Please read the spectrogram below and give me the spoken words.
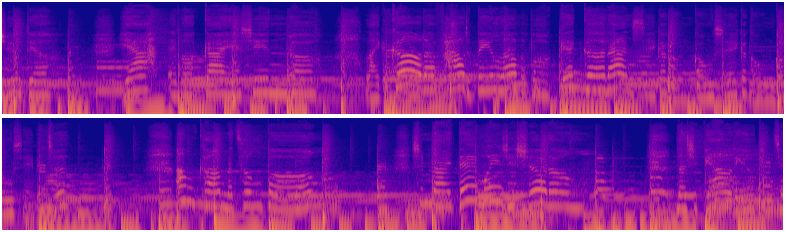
收到遐的无解的信号。Like a cut of how to be lovable，结果咱世界公公世界公公世不出，暗坎的苍茫，心内底每日小浪，若是漂流伫这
